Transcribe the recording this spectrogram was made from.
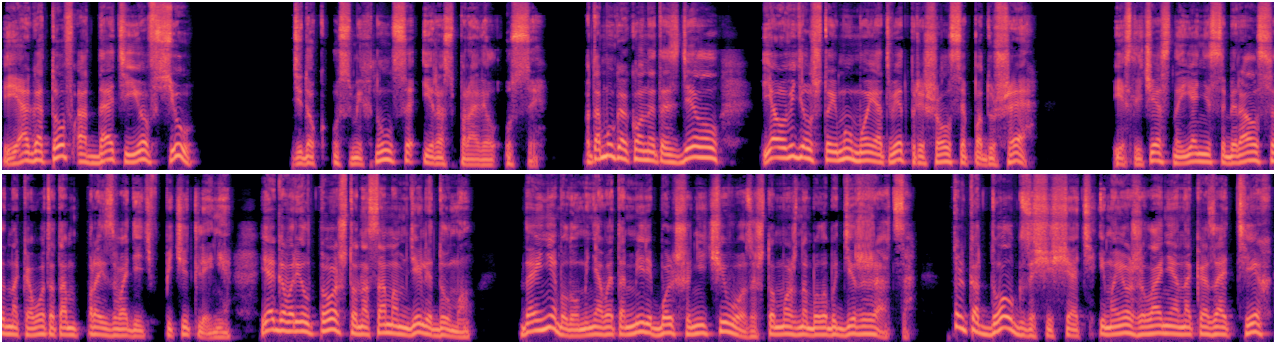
я готов отдать ее всю». Дедок усмехнулся и расправил усы. Потому как он это сделал, я увидел, что ему мой ответ пришелся по душе. Если честно, я не собирался на кого-то там производить впечатление. Я говорил то, что на самом деле думал. Да и не было у меня в этом мире больше ничего, за что можно было бы держаться. Только долг защищать и мое желание наказать тех,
